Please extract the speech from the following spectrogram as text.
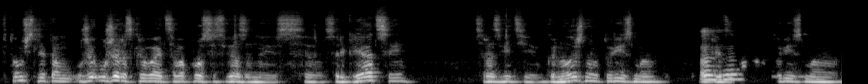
в том числе там уже, уже раскрываются вопросы, связанные с, с рекреацией, с развитием горнолыжного туризма, угу. туризма,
